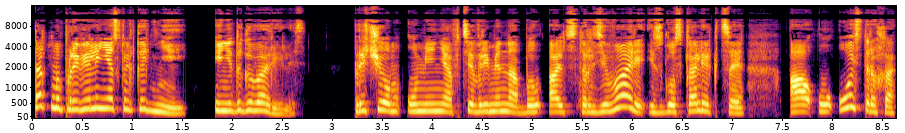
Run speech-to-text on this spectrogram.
Так мы провели несколько дней и не договорились. Причем у меня в те времена был альт Страдивари из госколлекции, а у Ойстраха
